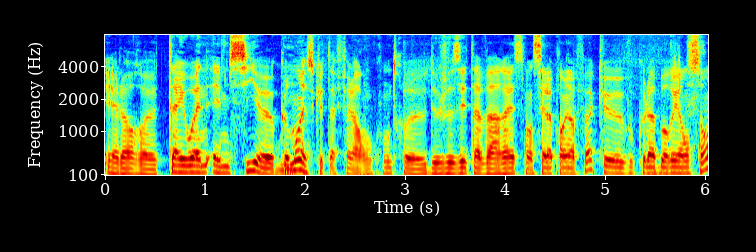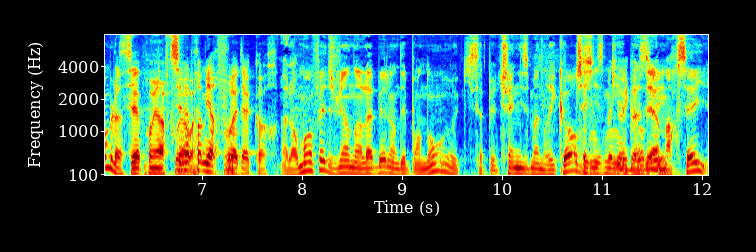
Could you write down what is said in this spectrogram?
Et alors, euh, Taiwan MC, euh, comment est-ce que tu as fait la rencontre euh, de José Tavares? Enfin, C'est la première fois que vous collaborez ensemble? C'est la première fois. C'est la ouais. première fois, Ouais. d'accord. Alors moi en fait je viens d'un label indépendant euh, qui s'appelle Chinese Man Records, Chinese Man qui est basé à. Marseille,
